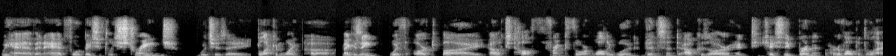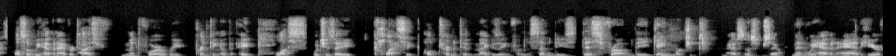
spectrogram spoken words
We have an ad for basically Strange, which is a black and white uh, magazine with art by Alex Toth, Frank Thorne, Wally Wood, Vincent Alcazar, and TKC Brennan. I've heard of all but the last. Also, we have an advertisement for a reprinting of A Plus, which is a classic alternative magazine from the 70s. This from the Game Merchant has those for sale. Then we have an ad here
